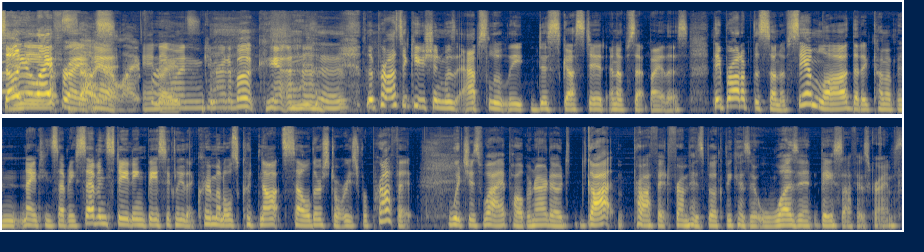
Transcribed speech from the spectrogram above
sell your life right. Yeah. Anyone can write a book. Yeah. The prosecution was absolutely disgusted and upset by this. They brought up the Son of Sam law that had come up in 1977, stating basically that criminals could not sell their stories for profit. Which is why Paul Bernardo got profit from his book because it wasn't based off his crimes.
